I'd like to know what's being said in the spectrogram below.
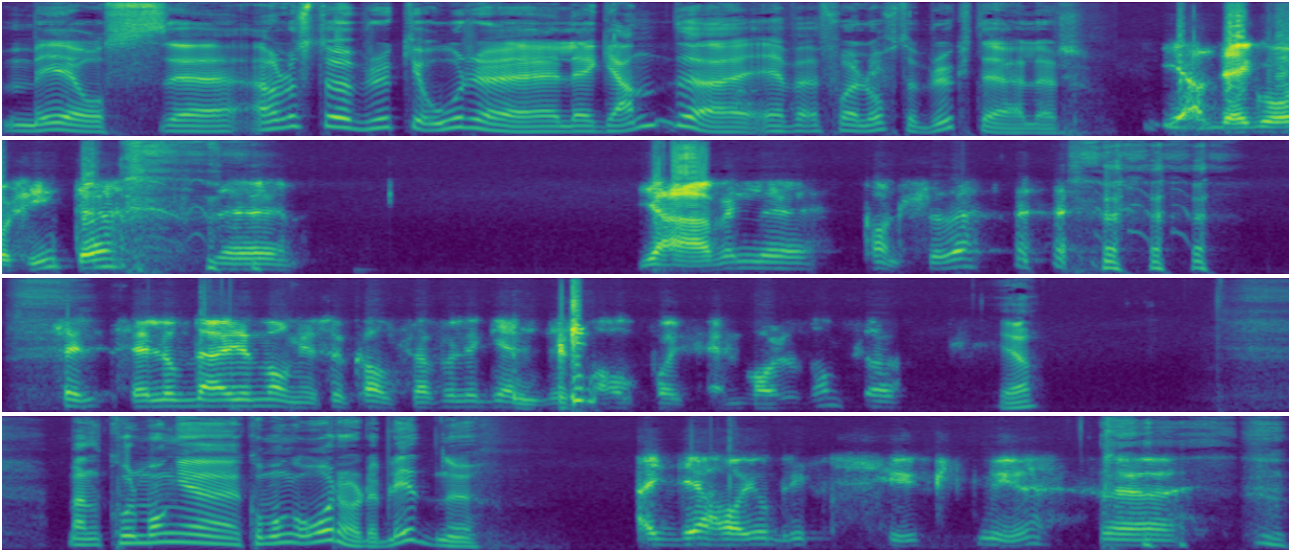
med oss. Jeg har lyst til å bruke ordet legende. Får jeg lov til å bruke det, eller? Ja, det går fint, det. det jeg er vel eh, kanskje det. selv, selv, om det er mange som kaller seg for legender som har holdt på i fem år og sånn, så Ja. Men hvor mange, hvor mange, år har det blitt nå? Nei, det har jo blitt sykt mye.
